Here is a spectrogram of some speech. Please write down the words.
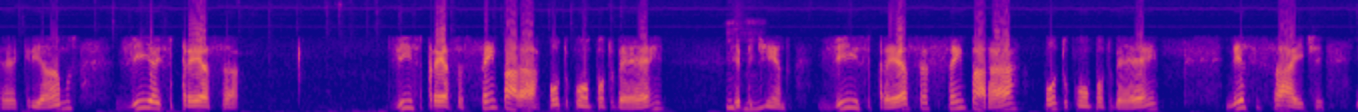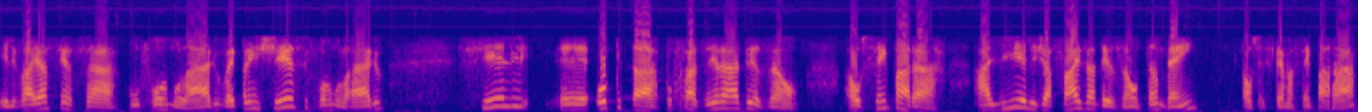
é, criamos, via expressa viaexpressa sem parar.com.br, uhum. repetindo, viaexpressa sem parar.com.br. Nesse site, ele vai acessar um formulário, vai preencher esse formulário. Se ele é, optar por fazer a adesão ao Sem Parar, ali ele já faz a adesão também ao sistema Sem Parar,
